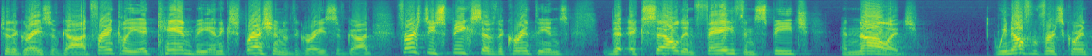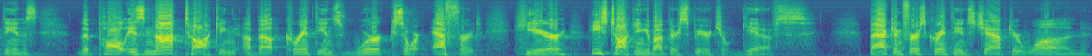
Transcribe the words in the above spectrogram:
to the grace of God, frankly, it can be an expression of the grace of God. First, he speaks of the Corinthians that excelled in faith and speech and knowledge. We know from 1 Corinthians that Paul is not talking about Corinthians' works or effort here. He's talking about their spiritual gifts. Back in 1 Corinthians chapter 1,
